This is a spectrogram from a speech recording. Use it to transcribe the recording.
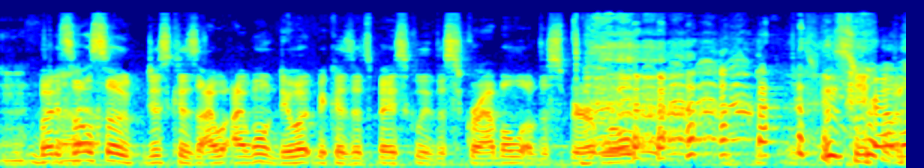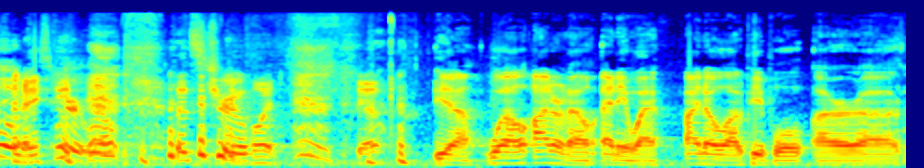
Mm-hmm. but it's also just because I, I won't do it because it's basically the Scrabble of the spirit world. Scrabble in the spirit world. That's true. Point. Yeah. Yeah. Well, I don't know. Anyway, I know a lot of people are. Uh,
